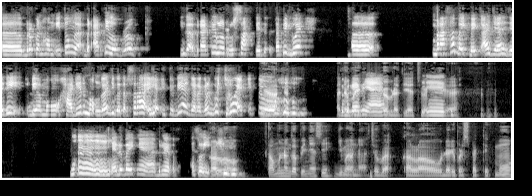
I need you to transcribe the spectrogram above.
uh, broken home itu nggak berarti lo broke nggak berarti lo rusak gitu. Tapi gue uh, merasa baik-baik aja. Jadi dia mau hadir mau enggak juga terserah. Ya itu dia gara-gara gue cuek itu. Ya, ada, ada sebenarnya. berarti ya cuek mm. gitu ya mm, ada baiknya bener asli kalau kamu nanggapinnya sih gimana? Coba kalau dari perspektifmu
